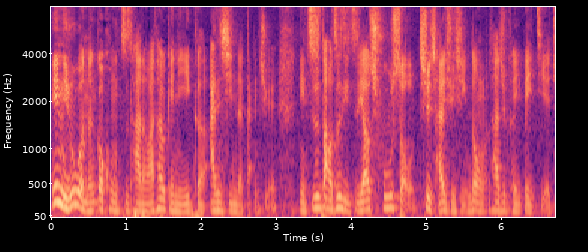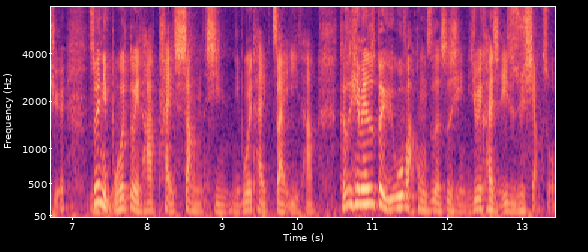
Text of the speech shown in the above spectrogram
因为你如果能够控制它的话，它会给你一个安心的感觉，你知道自己只要出手去采取行动了，它就可以被解决，所以你不会对它太上心，你不会太在意它。可是偏偏是对于无法控制的事情，你就会开始一直去想说。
